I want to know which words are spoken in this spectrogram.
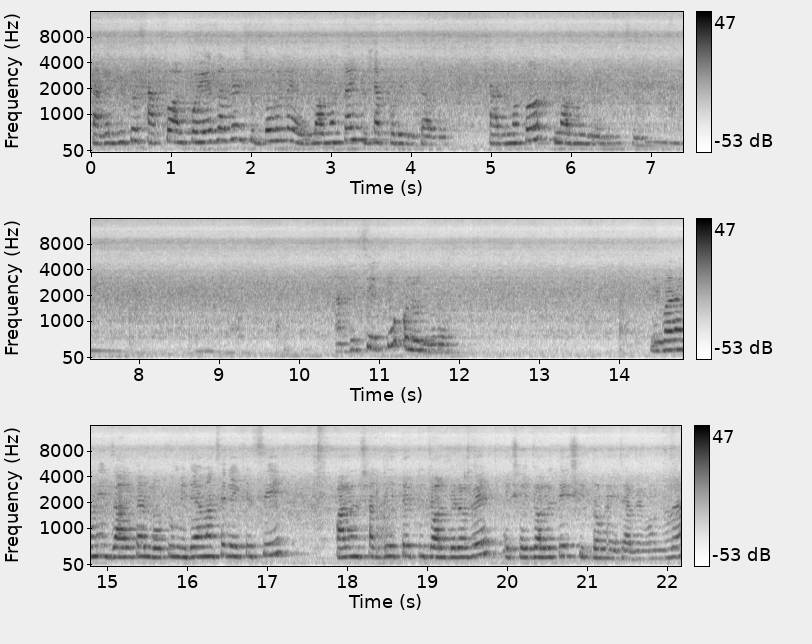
শাকের ভিতর শাক তো অল্প হয়ে যাবে, শুদ্ধ হলে লবণটাই হিসাব করে দিতে হবে। স্বাদ মতো লবণ দিয়ে দিচ্ছি। আর দিচ্ছি একটু হলুদ গুঁড়ো। এবার আমি জালটা লটু মিডিয়াম আছে রেখেছি। পালং শাক দিয়ে তো একটু জল বেরোবে, এই সেই জলেতেই সিদ্ধ হয়ে যাবে বন্ধুরা।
